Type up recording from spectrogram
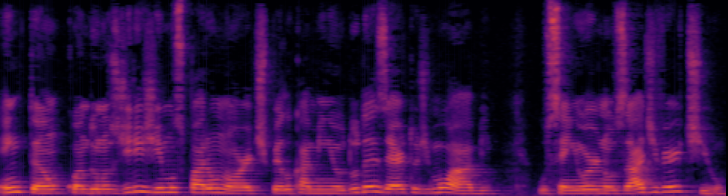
Então, quando nos dirigimos para o norte pelo caminho do deserto de Moabe, o Senhor nos advertiu:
